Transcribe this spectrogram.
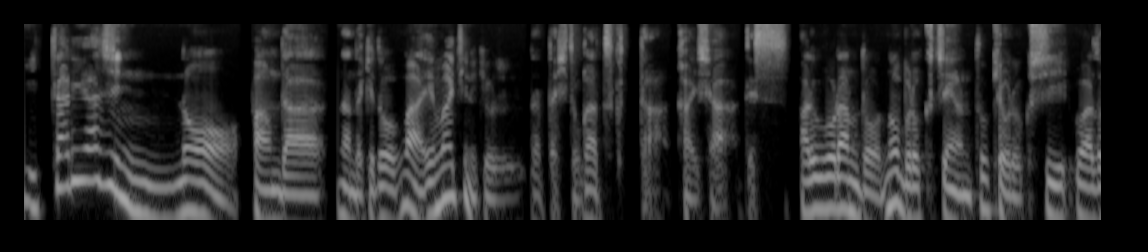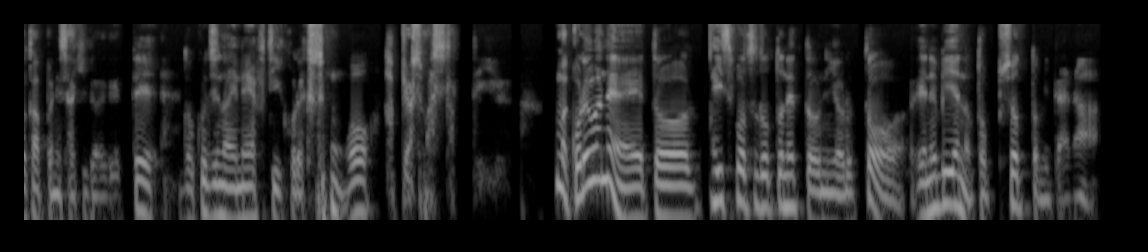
イタリア人のファウンダーなんだけど、まあ MIT の教授だった人が作った会社です。アルゴランドのブロックチェーンと協力し、ワールドカップに先駆けて、独自の NFT コレクションを発表しましたっていう。まあこれはね、えっ、と、esports.net によると、NBA のトップショットみたいな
